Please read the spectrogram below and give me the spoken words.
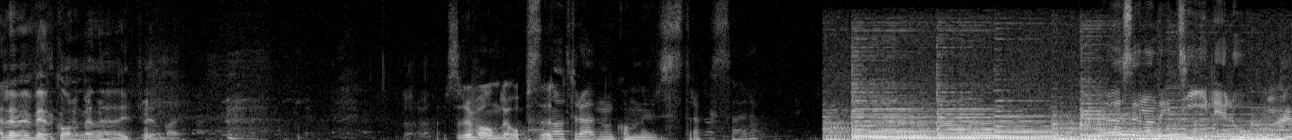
Eller vedkommende, mener jeg. Ikke meg. Så det er vanlig Ja, nå tror jeg den kommer straks her. Det er en av de tidlige logoene.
